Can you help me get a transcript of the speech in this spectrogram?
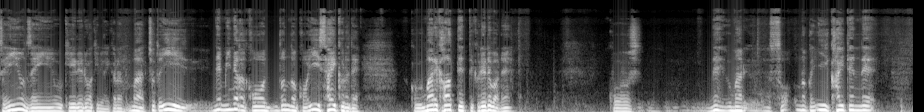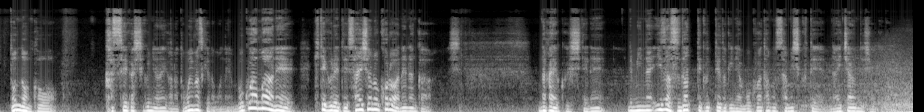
全員を全員受け入れるわけにはいかない。まあ、ちょっといい、ね、みんながこう、どんどんこう、いいサイクルで、こう、生まれ変わっていってくれればね、こう、ね、生まれ、そう、なんかいい回転で、どんどんこう、活性化していくんじゃないかなと思いますけどもね。僕はまあね、来てくれて、最初の頃はね、なんか、仲良くしてね。で、みんないざ巣立ってくっていう時には僕は多分寂しくて泣いちゃうんでしょうけど。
